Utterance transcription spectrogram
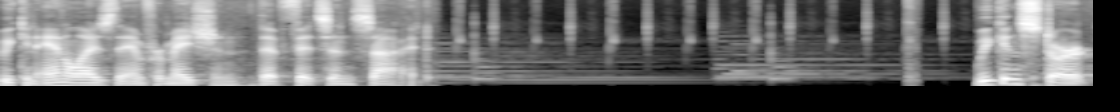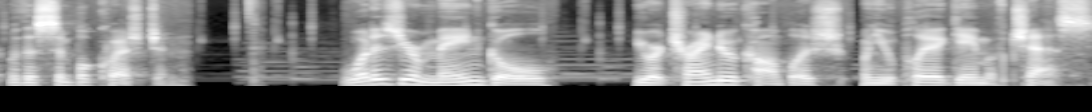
we can analyze the information that fits inside. We can start with a simple question What is your main goal you are trying to accomplish when you play a game of chess.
